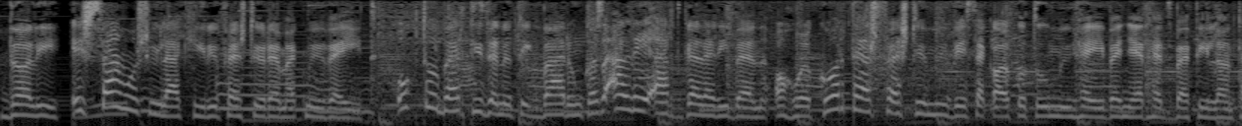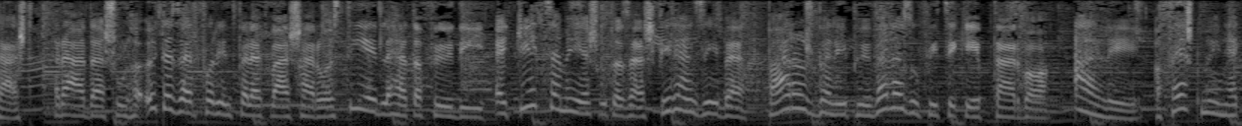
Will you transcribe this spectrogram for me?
Dali és számos világhírű festőremek műveit. Október 15-ig várunk az Allé Art Galleryben, ahol kortárs festőművészek alkotó műhelyébe nyerhetsz bepillantást. Ráadásul, ha 5000 forint felett vásárolsz, tiéd lehet a fődíj. Egy kétszemélyes utazás Firenzébe, páros belépővel az Ufici képtárba. Allé, a festmények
